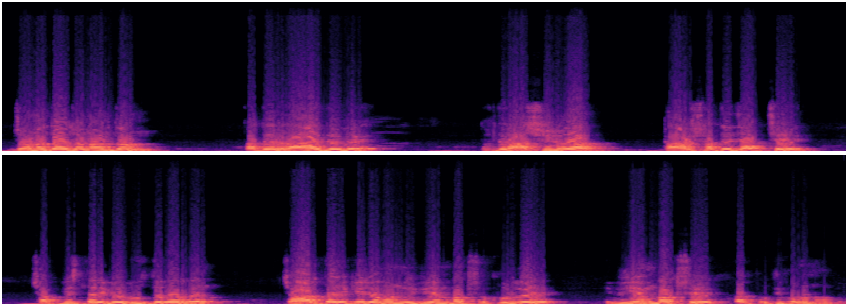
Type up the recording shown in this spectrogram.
জনতা জনার্দন তাদের রায় দেবে তাদের আশীর্বাদ কার সাথে যাচ্ছে ২৬ তারিখে বুঝতে পারবেন। চার তারিখে যখন ইভিএম বাক্স খুলবে ইভিএম বাক্সে তার প্রতিফলন হবে।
